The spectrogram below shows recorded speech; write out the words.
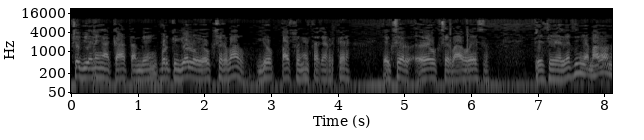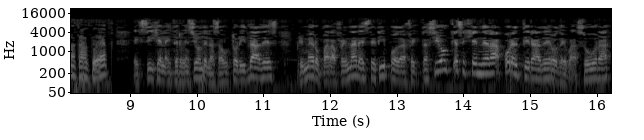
se vienen acá también, porque yo lo he observado, yo paso en esta carretera, he observado eso que la intervención de las autoridades, primero para frenar este tipo de afectación que se genera por el tiradero de basura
